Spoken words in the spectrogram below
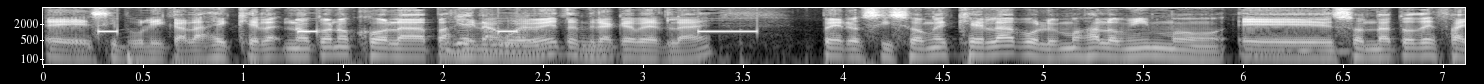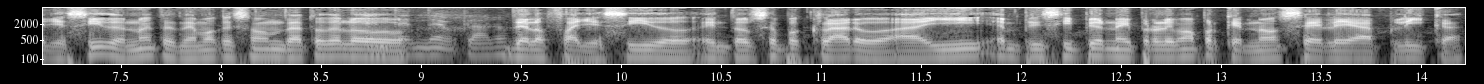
Eh, si publica las esquelas, no conozco la página web, eh, tendría que verla, ¿eh? Pero si son esquelas, volvemos a lo mismo. Eh, son datos de fallecidos, ¿no? Entendemos que son datos de los, Entendemos, claro. de los fallecidos. Entonces, pues claro, ahí en principio no hay problema porque no se le aplica.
